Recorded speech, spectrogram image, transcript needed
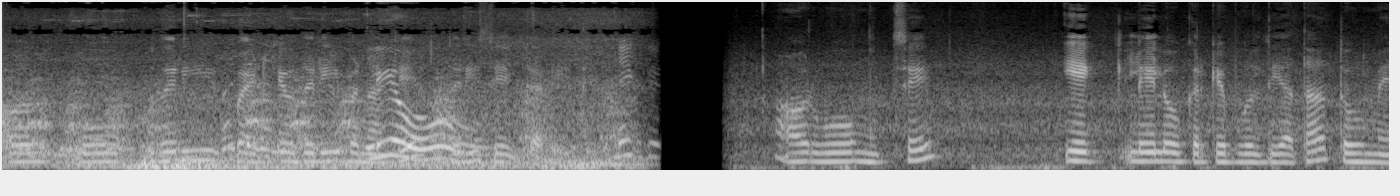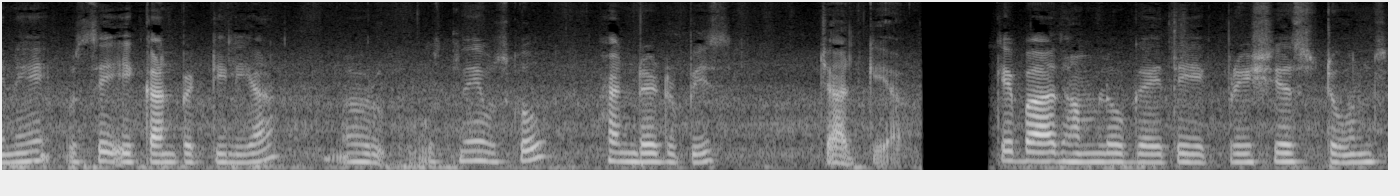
और वो उधर ही बैठ के उधर ही बना के उधर ही सेल कर रही थी। और वो मुझसे एक ले लो करके बोल दिया था तो मैंने उससे एक कान पट्टी लिया और उसने उसको हंड्रेड रुपीज़ चार्ज किया। के बाद हम लोग गए थे एक प्रेशियस स्टोन्स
